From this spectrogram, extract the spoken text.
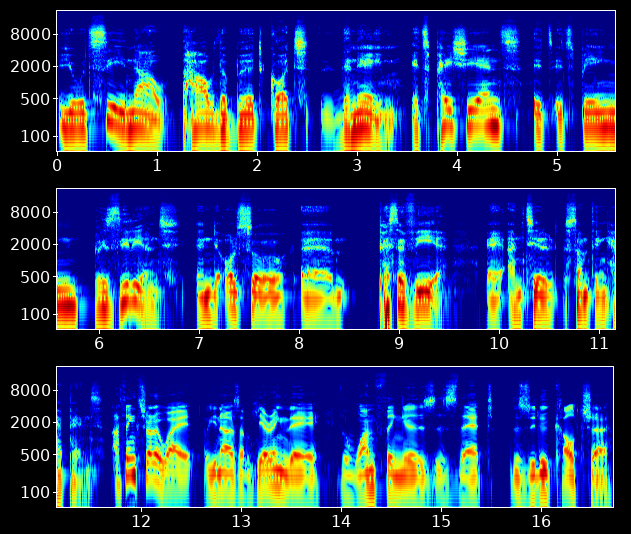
you would see now how the bird got the name. It's patience, it's, it's being resilient, and also um, persevere uh, until something happens. I think straight away, you know, as I'm hearing there, the one thing is is that the Zulu culture,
